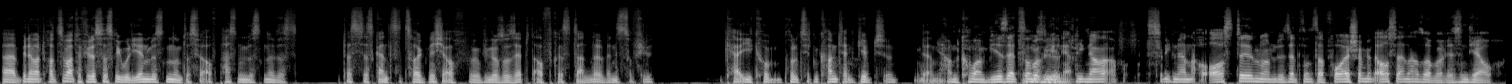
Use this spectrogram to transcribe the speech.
Äh, bin aber trotzdem auch dafür, dass wir das regulieren müssen und dass wir aufpassen müssen, ne, dass, dass das ganze Zeug nicht auch irgendwie nur so selbst auffrisst dann, ne, wenn es so viel KI-produzierten Content gibt. Ja, ja, und guck mal, wir setzen uns, wir fliegen, nach, fliegen dann nach Austin und wir setzen uns da vorher schon mit Ausländern, also, aber wir sind ja auch,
